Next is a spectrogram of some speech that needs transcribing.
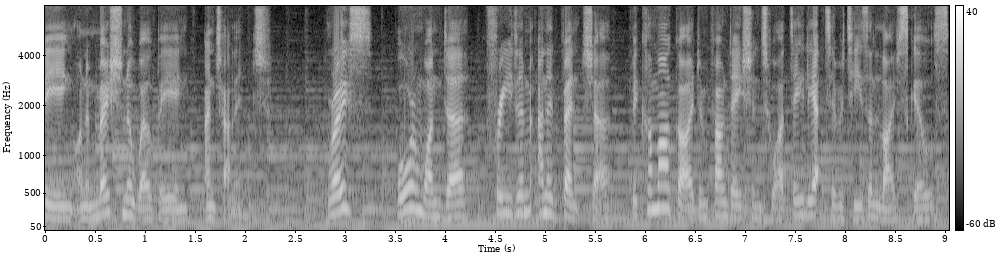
being on emotional well-being and challenge. Growth, awe and wonder, freedom and adventure become our guide and foundation to our daily activities and life skills.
